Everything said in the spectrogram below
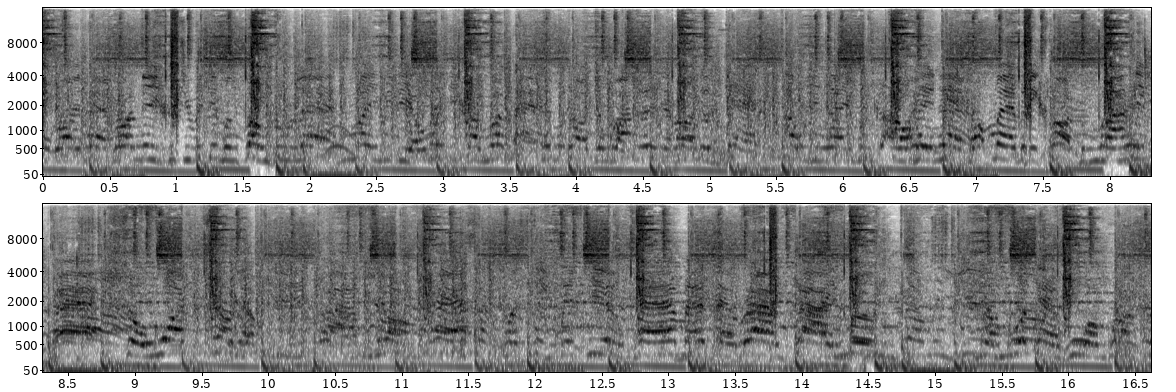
ถูกลอยแพเพราะนี่คือชีวิตที่มึงต้องดูแล ไม่มีเดี๋ยวไม่มีคำว่าแต่ถ้ามึงรอจังหวะก็เลยจะรอจนแก่เอายังไงมึงจะแม่ไม่ได้ทอดมึงมาให้แพ้ so what เจ้าอย่าผีผามยอมแพ้สักวันสิ่งไม่เที่ยงแท้แม้แต่ร่างกายมึงอย่ามัวแต่ห่วงความส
